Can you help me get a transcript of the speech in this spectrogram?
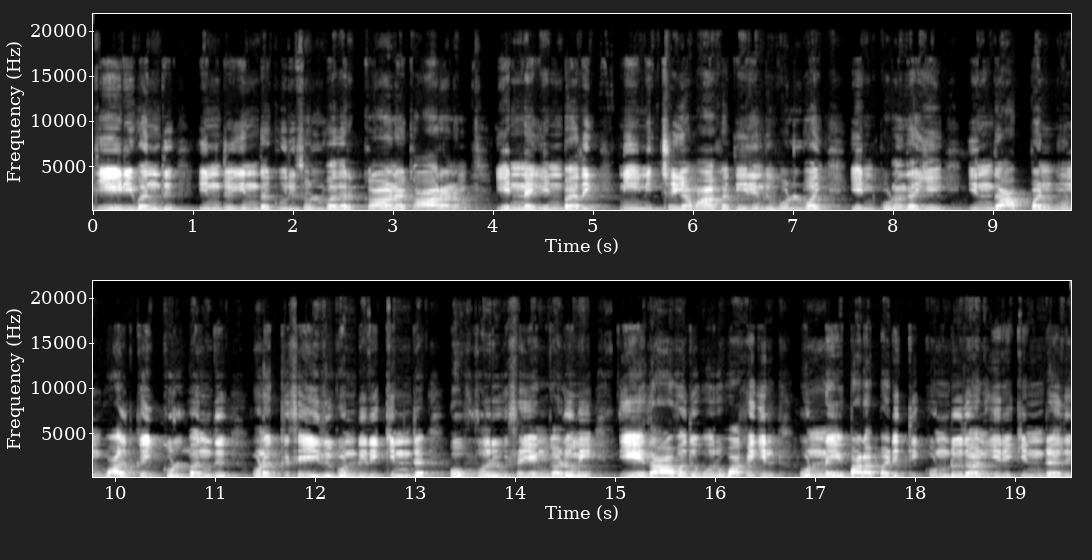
தேடி வந்து இன்று இந்த குறி சொல்வதற்கான காரணம் என்ன என்பதை நீ நிச்சயமாக தெரிந்து கொள்வாய். என் குழந்தையே இந்த அப்பன் உன் வாழ்க்கைக்குள் வந்து உனக்கு செய்து கொண்டிருக்கின்ற ஒவ்வொரு விஷயங்களுமே ஏதாவது ஒரு வகையில் உன்னை பலப்படுத்தி கொண்டுதான் இருக்கின்றது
